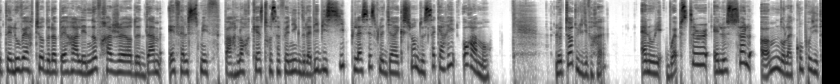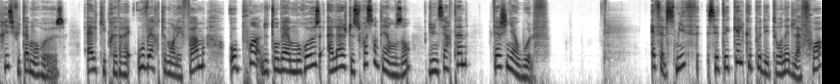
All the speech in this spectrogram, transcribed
C'était l'ouverture de l'opéra Les Naufrageurs de Dame Ethel Smith par l'orchestre symphonique de la BBC placé sous la direction de Zachary Oramo. L'auteur du livret, Henry Webster, est le seul homme dont la compositrice fut amoureuse. Elle qui préférait ouvertement les femmes au point de tomber amoureuse à l'âge de 71 ans d'une certaine Virginia Woolf. Ethel Smith s'était quelque peu détournée de la foi,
